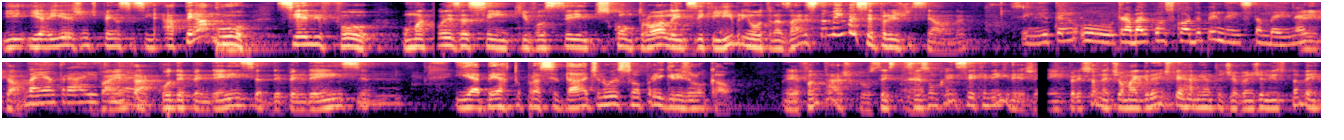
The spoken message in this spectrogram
E, e aí a gente pensa assim: até amor, se ele for uma coisa assim que você descontrola e desequilibra em outras áreas também vai ser prejudicial, né? Sim, eu tenho o trabalho com os codependentes também, né? Então, vai entrar aí vai também. entrar codependência, dependência. Uhum. E é aberto para a cidade, não é só para a igreja local. É fantástico, vocês precisam conhecer aqui na igreja. É impressionante, é uma grande ferramenta de evangelismo também.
